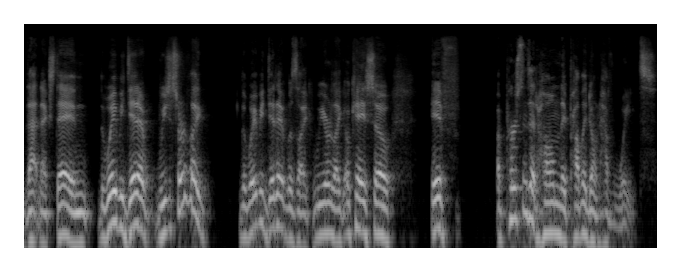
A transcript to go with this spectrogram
that next day and the way we did it we just sort of like the way we did it was like we were like okay so if a person's at home they probably don't have weights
